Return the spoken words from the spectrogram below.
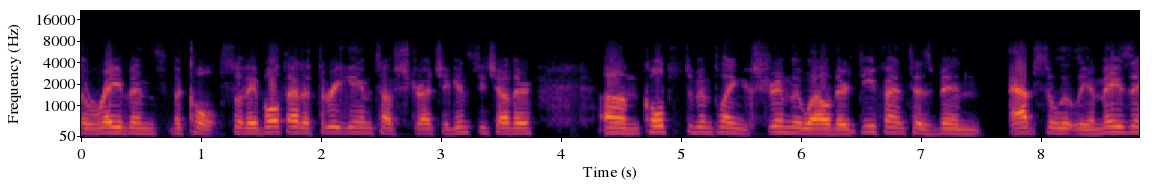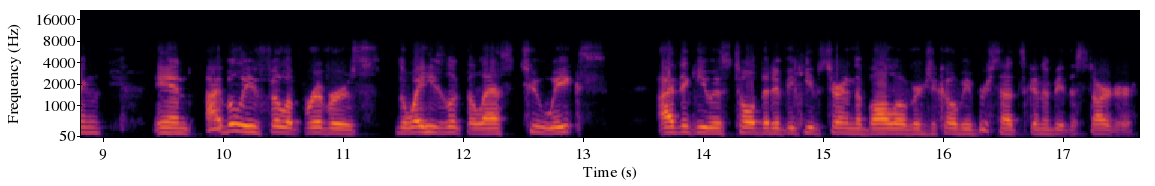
the Ravens, the Colts. So they both had a three game tough stretch against each other. Um, Colts have been playing extremely well. Their defense has been absolutely amazing. And I believe Philip Rivers, the way he's looked the last two weeks, I think he was told that if he keeps turning the ball over, Jacoby Brissett's going to be the starter.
